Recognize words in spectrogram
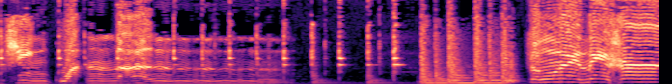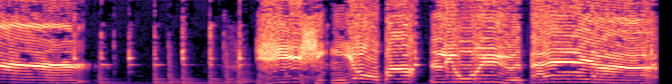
进关难，怎奈那是一心要把刘玉带呀？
